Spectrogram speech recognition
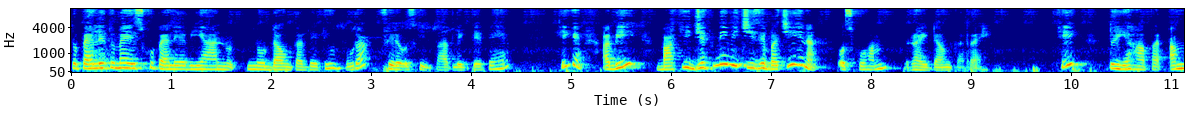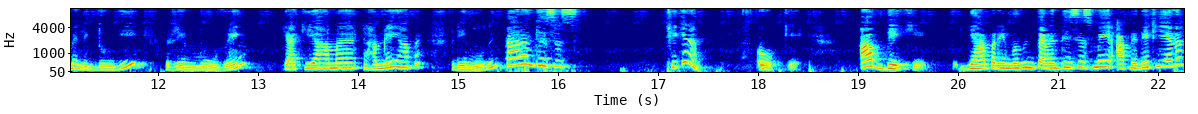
तो पहले तो मैं इसको पहले अभी यहाँ नोट डाउन कर देती हूँ पूरा, फिर उसके बाद लिख देते हैं। ठीक है? अभी बाकी जितनी भी चीज़ें बची है ना, उसको हम राइट डाउन कर रहे हैं। ठीक? तो यहाँ पर अब मैं लिख दूँगी रिमूविंग क्या किया हमें, हमने यहाँ पर? रिमूविंग पैरेंथेसिस ठीक है ना? ओके अब देखिए, यहाँ पर रिमूविंग पैरेंथेसिस में आपने देख लिया ना,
